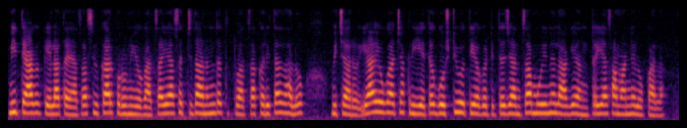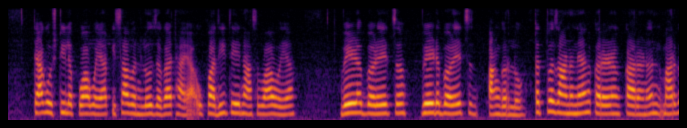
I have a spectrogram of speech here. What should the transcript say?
मी त्याग केला तयाचा स्वीकार करून योगाचा या सच्चिदानंद तत्वाचा करिता झालो. विचार. या योगाच्या क्रियेत गोष्टी होती अगटित ज्यांचा मुळीनं लागे अंत या सामान्य लोकाला. त्या गोष्टी लपवावया पिसा बनलो जगा ठाया उपाधी ते नासवावया वेळ बळेच वेळ बळेच पांघरलो. तत्व जाणण्या कारण मार्ग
